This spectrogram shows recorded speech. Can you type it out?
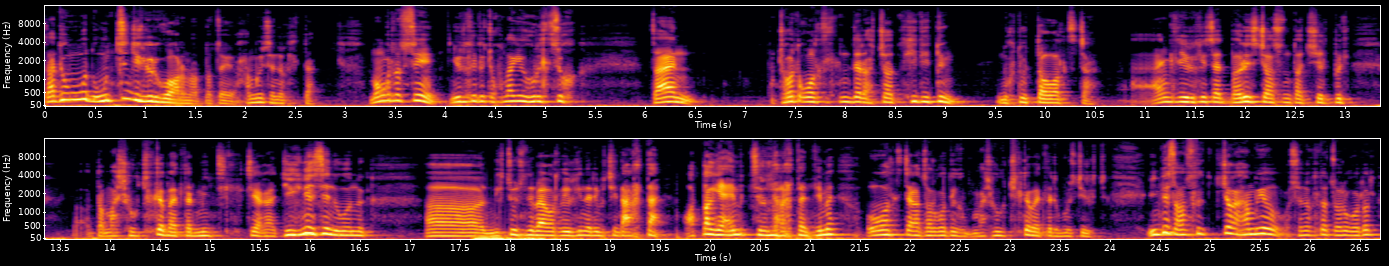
За тэгвэл үндсэн жиргэр рүү орно одоо заяа хамгийн сонирхолтой. Монгол улсын ерөнхийлөгч Ухнагийн хөрөлцөх за энэ чуулга уулзалтан дээр очиод хид хідэн нөхдүүдтэй уулзж байгаа. Англи ерөнхий сайд Борис Джонсонтой жишээлбэл одоо маш хөвгөлтэй байдлаар мэдчилж байгаа. Жигнэсээ нөгөө нэг нэгцүүлсний байгууллага ерхий нарийн бичгийн даргатай одоогийн амьд зэрэг даргатай тийм ээ уулзж байгаа зургуудыг маш хөвгөлтэй байдлаар хүмүүст иргэж. Эндээс онцлогдож байгаа хамгийн сонирхолтой зураг бол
